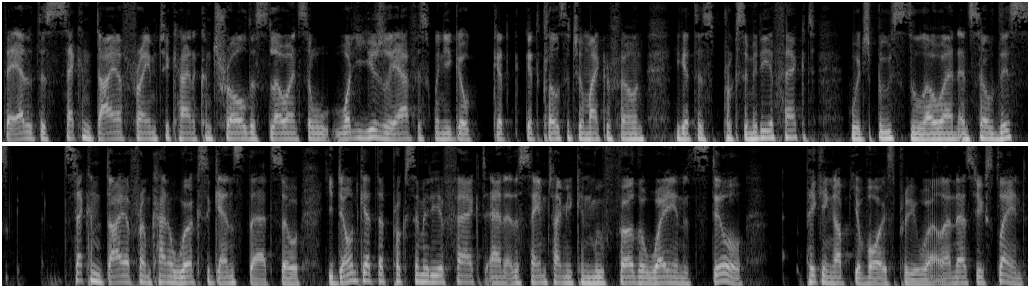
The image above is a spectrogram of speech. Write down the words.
they added this second diaphragm to kind of control the slow end. So what you usually have is when you go get, get closer to a microphone, you get this proximity effect, which boosts the low end. And so this second diaphragm kind of works against that. So you don't get that proximity effect. And at the same time, you can move further away and it's still picking up your voice pretty well. And as you explained,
